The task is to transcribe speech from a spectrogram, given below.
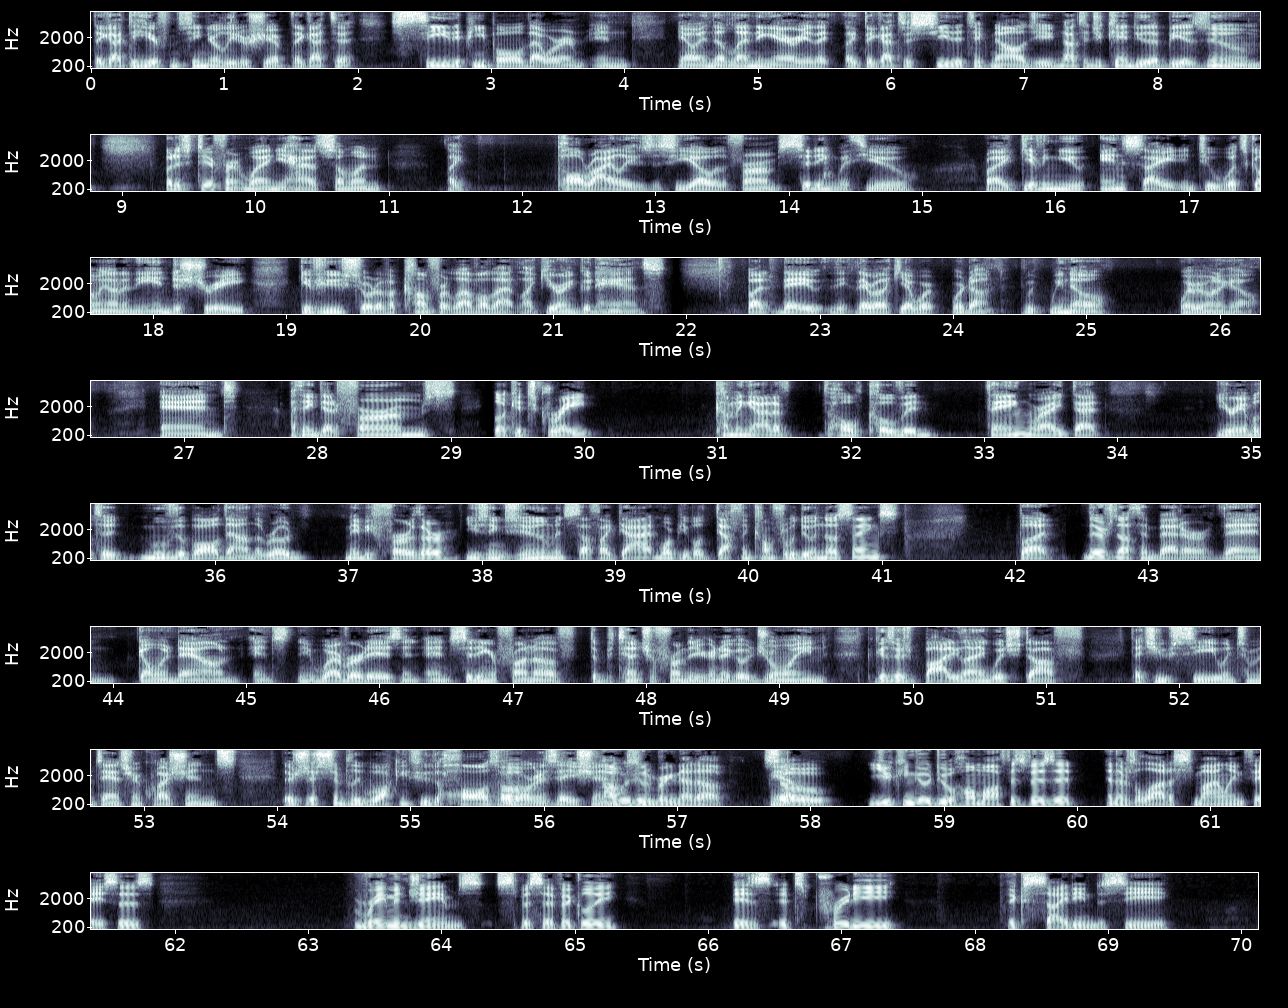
They got to hear from senior leadership. They got to see the people that were in, in you know, in the lending area. They, like they got to see the technology. Not that you can't do that via Zoom, but it's different when you have someone like Paul Reilly, who's the CEO of the firm, sitting with you, right, giving you insight into what's going on in the industry, gives you sort of a comfort level that like you're in good hands. But they they were like, yeah, we're we're done. We, we know where we want to go, and I think that firms look, it's great coming out of the whole COVID thing, right? That you're able to move the ball down the road maybe further using Zoom and stuff like that. More people are definitely comfortable doing those things. But there's nothing better than going down and you know, wherever it is and, and sitting in front of the potential firm that you're going to go join because there's body language stuff that you see when someone's answering questions. There's just simply walking through the halls of an Oh, organization. I was going to bring that up. So you can go do a home office visit, and there's a lot of smiling faces. Raymond James specifically is it's pretty exciting to see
